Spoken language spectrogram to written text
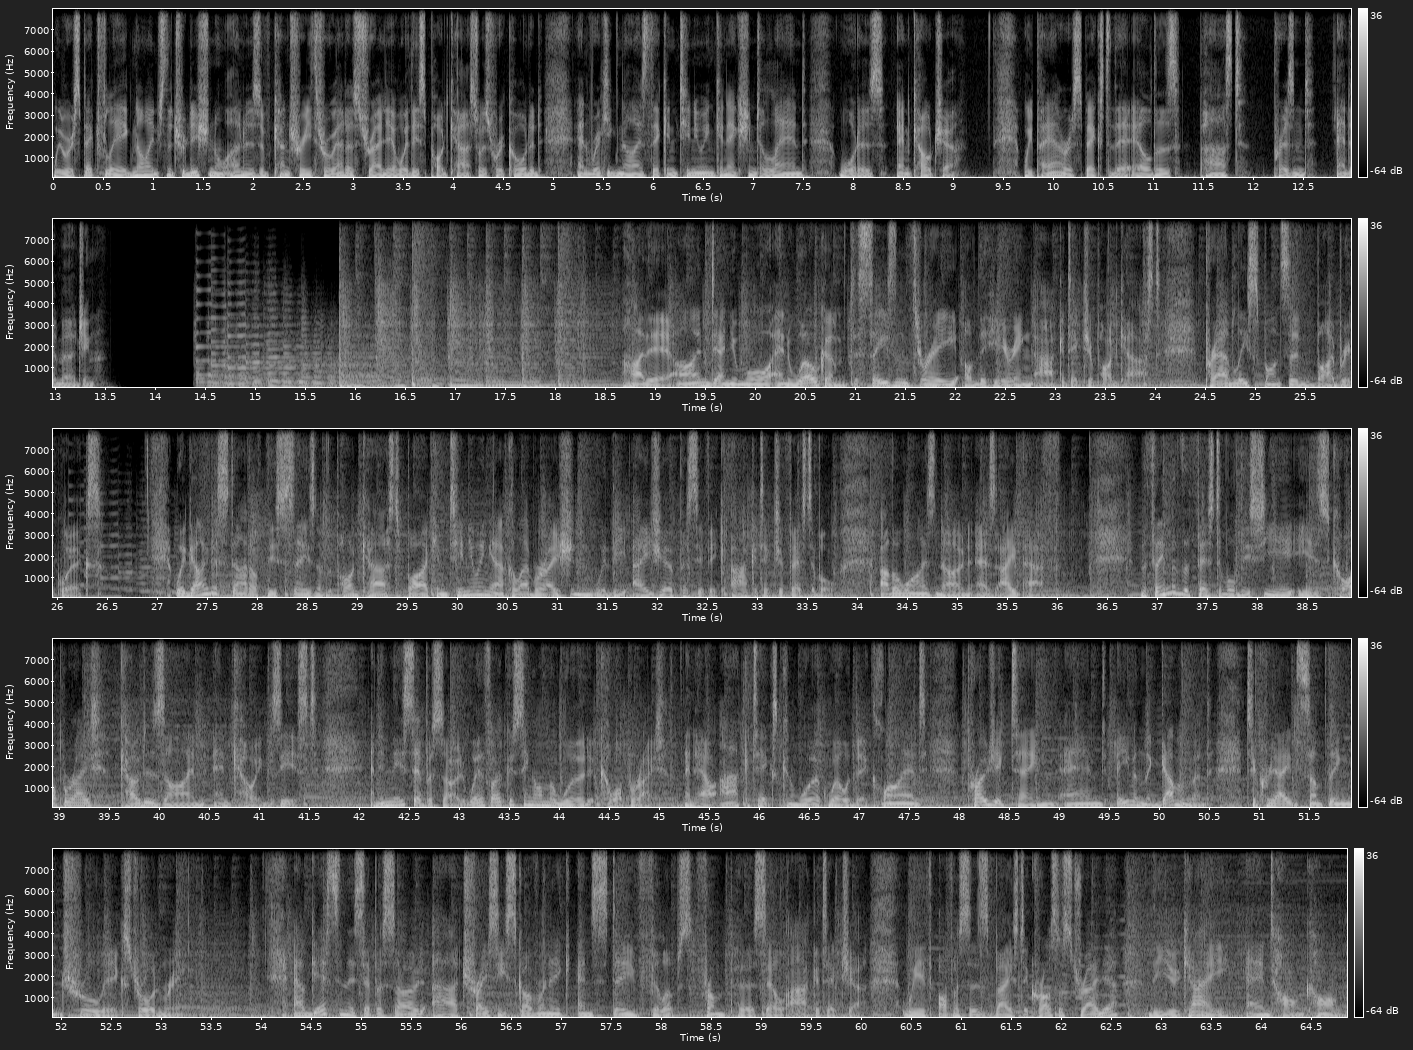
We respectfully acknowledge the traditional owners of country throughout Australia where this podcast was recorded and recognise their continuing connection to land, waters, and culture. We pay our respects to their elders, past, present, and emerging. Hi there, I'm Daniel Moore, and welcome to season three of the Hearing Architecture Podcast, proudly sponsored by Brickworks. We're going to start off this season of the podcast by continuing our collaboration with the Asia Pacific Architecture Festival, otherwise known as APAF. The theme of the festival this year is Cooperate, Co Design, and Coexist. And in this episode, we're focusing on the word cooperate and how architects can work well with their client, project team, and even the government to create something truly extraordinary. Our guests in this episode are Tracy Skowronek and Steve Phillips from Purcell Architecture, with offices based across Australia, the UK, and Hong Kong,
